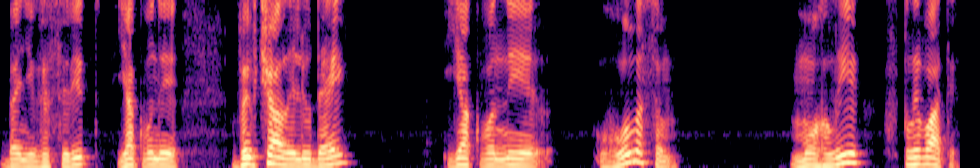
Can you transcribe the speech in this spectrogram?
Бені Гесеріт, як вони вивчали людей, як вони голосом могли впливати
